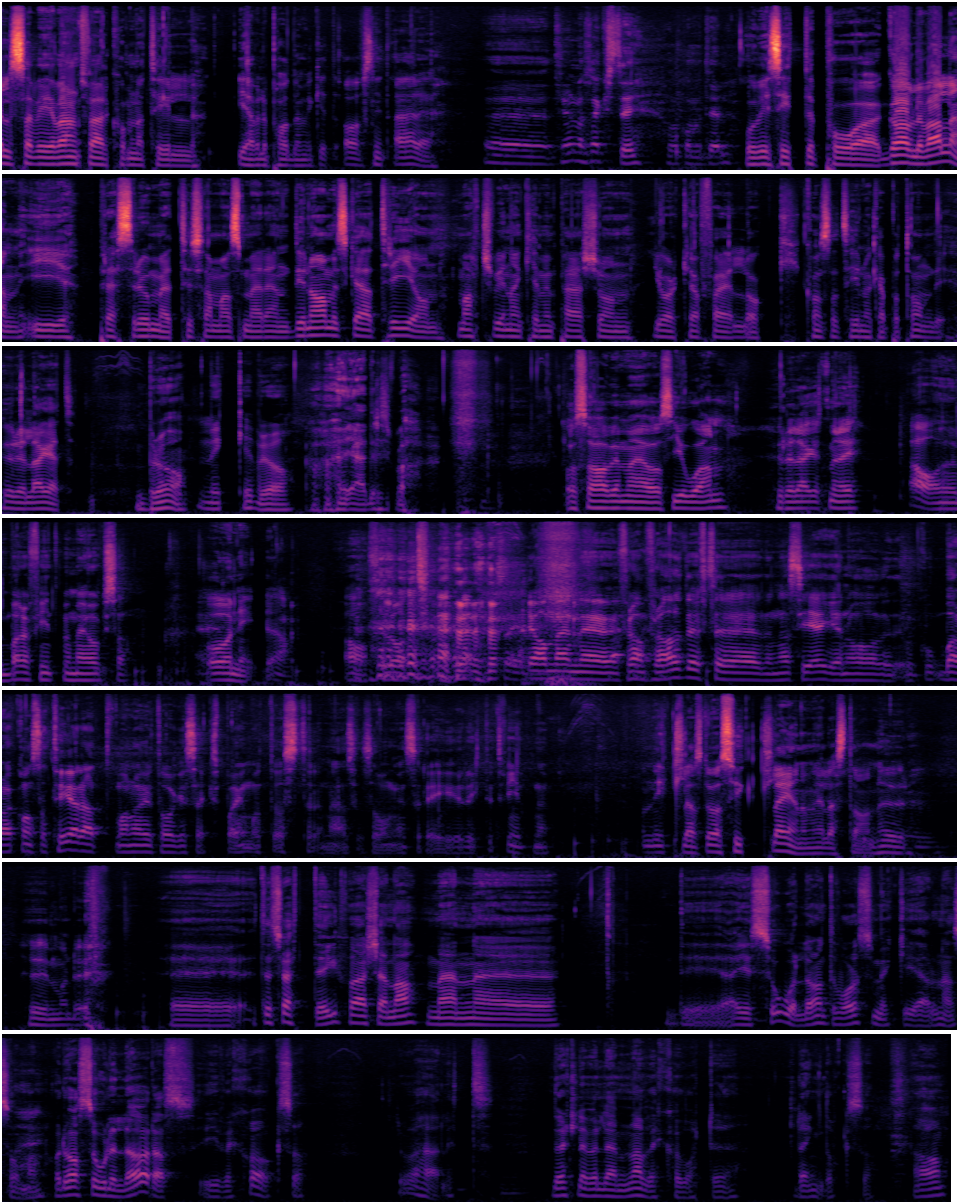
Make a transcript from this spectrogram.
Hälsar vi varmt välkomna till Gävlepodden. Vilket avsnitt är det? Eh, 360 har kommit till. Och vi sitter på Gavlevallen i pressrummet tillsammans med den dynamiska trion matchvinnaren Kevin Persson, York Rafael och Konstantino Capotondi. Hur är läget? Bra. Mycket bra. Jädrigt bra. Och så har vi med oss Johan. Hur är läget med dig? Ja, det är bara fint med mig också. Och ni? Ja. Ja, förlåt. ja, men eh, framförallt efter den här segern och bara konstatera att man har ju tagit sex poäng mot Öster den här säsongen, så det är ju riktigt fint nu. Och Niklas, du har cyklat genom hela stan. Hur, hur mår du? Eh, lite svettig får jag känna, men eh, det är ju sol. Det har inte varit så mycket i den här sommaren. Och det var sol i lördags i Växjö också. Så det var härligt. Direkt när vi lämnade Växjö vart det regn också. Ja,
